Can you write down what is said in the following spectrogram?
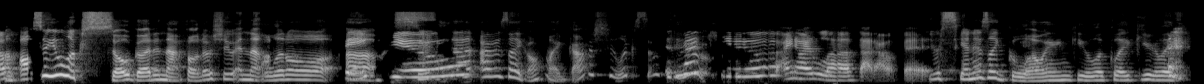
Oh. Um, also, you look so good in that photo shoot and that little Thank um, suit you. set. I was like, oh my gosh, she looks so Isn't cute. that cute? I know. I love that outfit. Your skin is like glowing. You look like you're like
